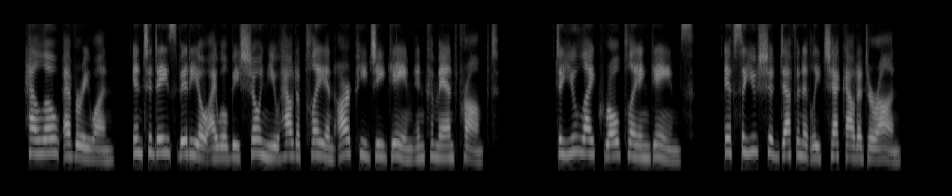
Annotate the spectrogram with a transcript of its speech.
Hello everyone. In today's video I will be showing you how to play an RPG game in command prompt. Do you like role-playing games? If so you should definitely check out Adoran,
